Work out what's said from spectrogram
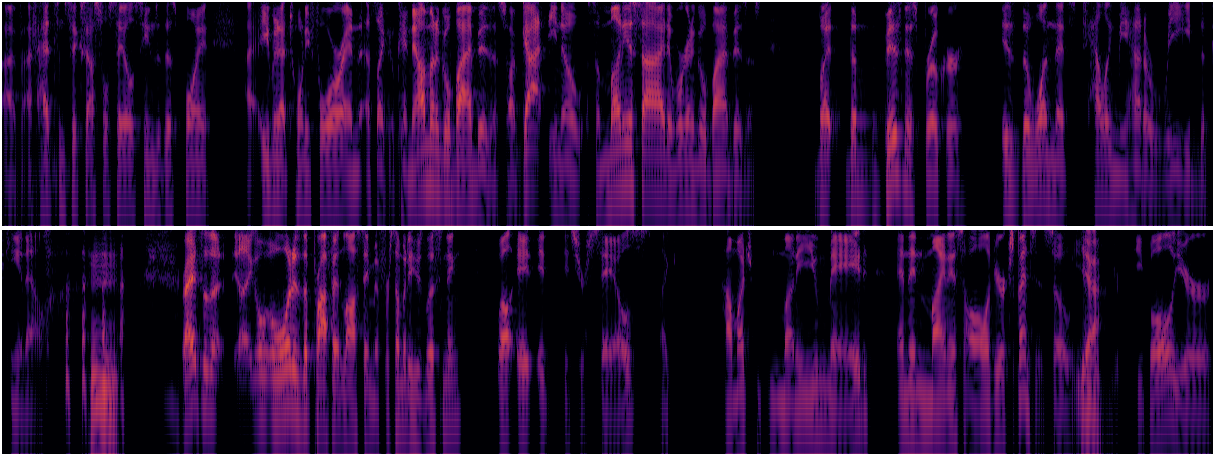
I've I've had some successful sales teams at this point, uh, even at 24, and it's like okay, now I'm going to go buy a business. So I've got you know some money aside, and we're going to go buy a business. But the business broker is the one that's telling me how to read the P and L, mm. right? So the like, what is the profit and loss statement for somebody who's listening? Well, it, it it's your sales, like how much money you made, and then minus all of your expenses. So your, yeah, your people, your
